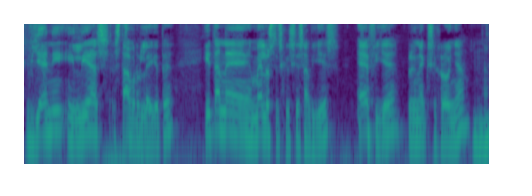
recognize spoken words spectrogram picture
βγαίνει Ηλίας Σταύρου λέγεται. Ήταν μέλος της Χρυσής Αυγής. Έφυγε πριν 6 χρόνια. Ναι.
